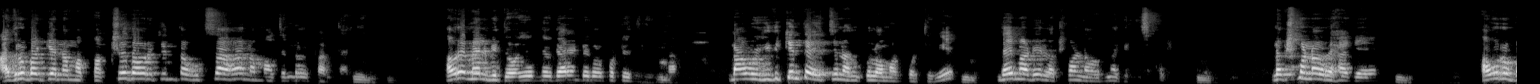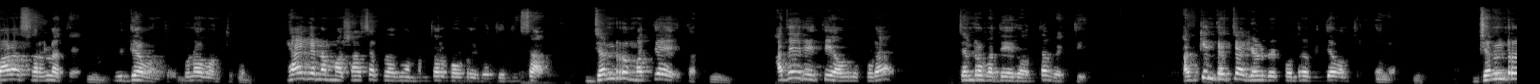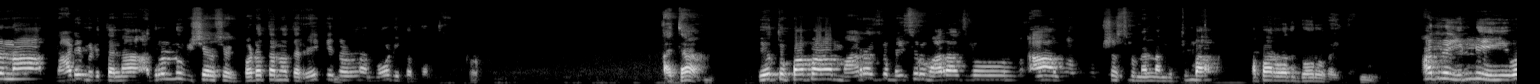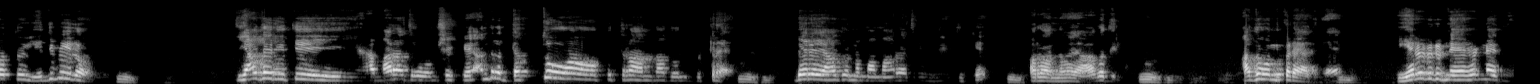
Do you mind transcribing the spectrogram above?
ಅದ್ರ ಬಗ್ಗೆ ನಮ್ಮ ಪಕ್ಷದವ್ರಕ್ಕಿಂತ ಉತ್ಸಾಹ ನಮ್ಮ ಜನರಲ್ಲಿ ಕಾಣ್ತಾ ಇದೆ. ಅವರೇ ಮೇಲೆ ಬಿದ್ದು ನೀವು ಗ್ಯಾರಂಟಿಗಳು ಕೊಟ್ಟಿದ್ರಿ ನಾವು ಇದಕ್ಕಿಂತ ಹೆಚ್ಚಿನ ಅನುಕೂಲ ಮಾಡ್ಕೊಡ್ತೀವಿ. ದಯಮಾಡಿ ಲಕ್ಷ್ಮಣ್ ಅವ್ರನ್ನ ಗೆಲ್ಲಿಸ್ಕೊಡಿ. ಲಕ್ಷ್ಮಣ್ ಅವ್ರು ಹೇಗೆ. ಅವರು ಬಹಳ ಸರಳತೆ. ವಿದ್ಯಾವಂತರು ಗುಣವಂತರು. ಹೇಗೆ ನಮ್ಮ ಶಾಸಕರಾದ ಮಂತರ್ಗೌಡರು ಇವತ್ತಿನ ದಿವಸ ಜನರ ಮಧ್ಯೆ ಇರ್ತಾರೆ. ಅದೇ ರೀತಿ ಅವರು ಕೂಡ ಜನರ ಮಧ್ಯೆ ಇರುವಂತ ವ್ಯಕ್ತಿ. ಅದಕ್ಕಿಂತ ಹೆಚ್ಚಾಗಿ ಹೇಳ್ಬೇಕು ಅಂದ್ರೆ ವಿದ್ಯಾವಂತರು ಇದ್ದಾರೆ ಹ್ಮ್. ಜನರನ್ನ ನಾಡಿ ಮಿಡಿತನ ಅದರಲ್ಲೂ ವಿಶೇಷವಾಗಿ ಬಡತನದ ರೇಖೆಗಳನ್ನ ನೋಡಿ ಬಂದಂತೆ ಆಯ್ತಾ ಇವತ್ತು ಪಾಪ ಮಹಾರಾಜರು ಮೈಸೂರು ಮಹಾರಾಜರು ಆ ವಂಶಸ್ಥರ ಮೇಲೆ ನಮ್ಗೆ ತುಂಬಾ ಅಪಾರವಾದ ಗೌರವ ಇದೆ. ಆದ್ರೆ ಇಲ್ಲಿ ಇವತ್ತು ಎದುಬೀರೋ. ಯಾವುದೇ ರೀತಿ ಆ ಮಹಾರಾಜರ ವಂಶಕ್ಕೆ ಅಂದ್ರೆ ದತ್ತು ಪುತ್ರ ಅನ್ನೋದೊಂದು ಬಿಟ್ರೆ. ಬೇರೆ ಯಾವುದು ನಮ್ಮ ಮಹಾರಾಜರ ಇದಕ್ಕೆ. ಅವರ ಅನ್ವಯ ಆಗೋದಿಲ್ಲ. ಅದು ಒಂದ್ ಕಡೆ ಆದ್ರೆ ಎರಡು ಎರಡನೇದು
